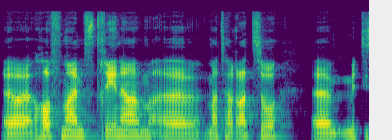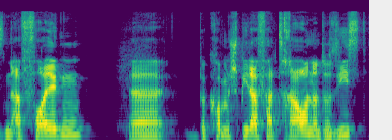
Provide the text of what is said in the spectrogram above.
äh, Hoffenheims Trainer äh, Matarazzo äh, mit diesen Erfolgen äh, bekommen Spieler Vertrauen und du siehst,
